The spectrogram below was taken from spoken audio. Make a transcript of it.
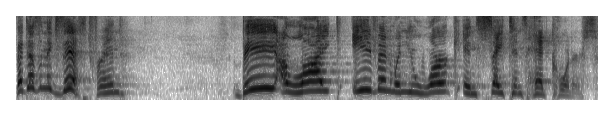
That doesn't exist, friend. Be a light even when you work in Satan's headquarters.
